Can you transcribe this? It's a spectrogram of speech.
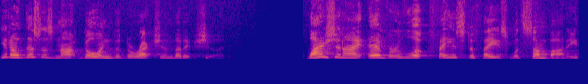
you know, this is not going the direction that it should? Why should I ever look face to face with somebody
